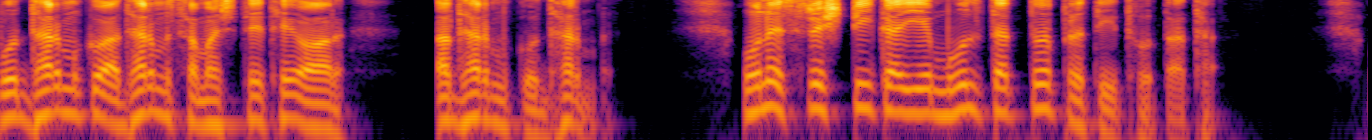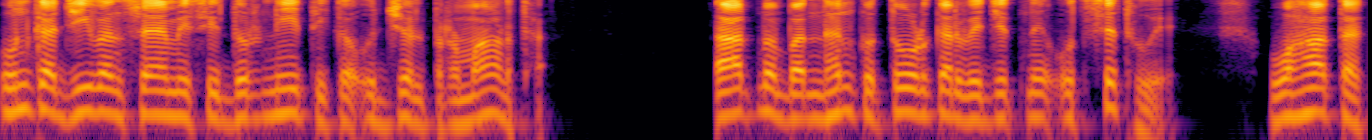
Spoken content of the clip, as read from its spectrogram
वो धर्म को अधर्म समझते थे और अधर्म को धर्म। उन्हें सृष्टि का ये मूल तत्व प्रतीत होता था। उनका जीवन स्वयं इसी दुर्नीति का उज्जवल प्रमाण था। आत्मबंधन को तोड़कर वे जितने उत्सित हुए, वहाँ तक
